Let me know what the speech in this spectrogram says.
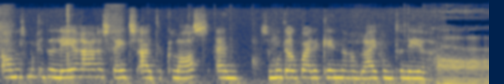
Anders moeten de leraren steeds uit de klas en ze moeten ook bij de kinderen blijven om te leren. Ah,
